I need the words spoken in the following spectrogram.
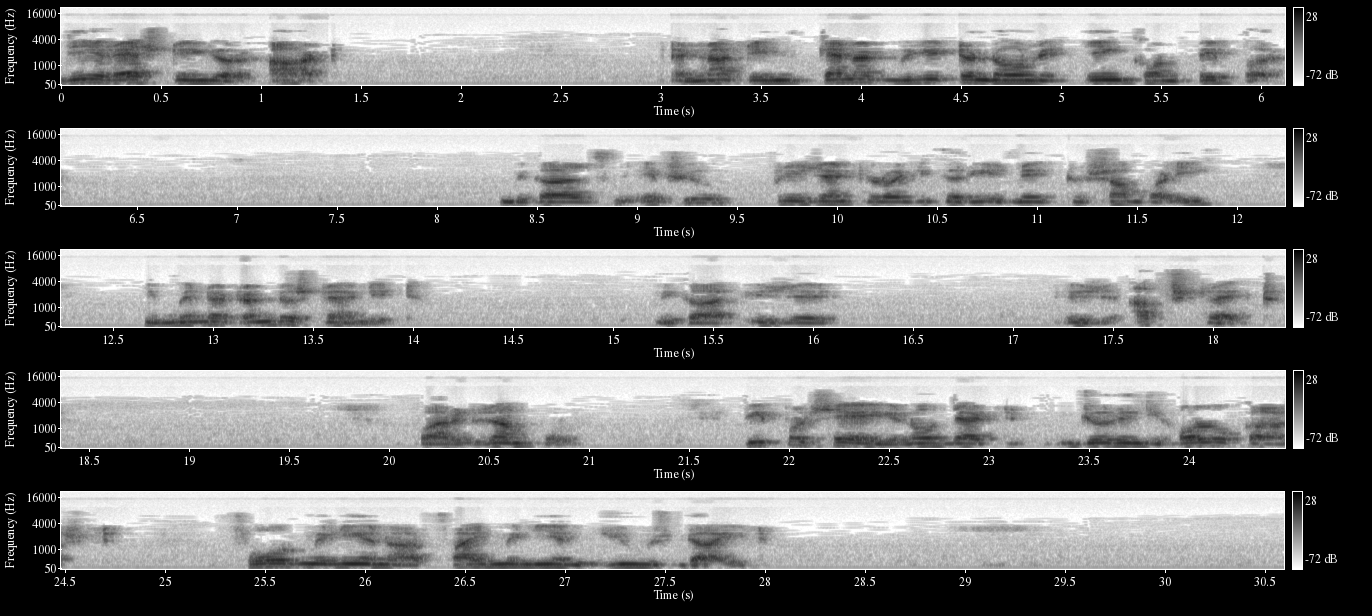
they rest in your heart and not in cannot be written on ink on paper. Because if you present logical reasoning to somebody, he may not understand it because it's a is abstract. For example, people say, you know, that during the Holocaust, 4 million or 5 million Jews died.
